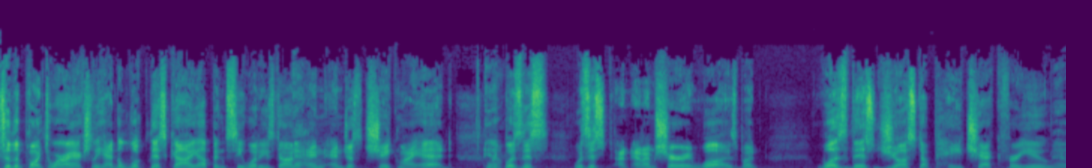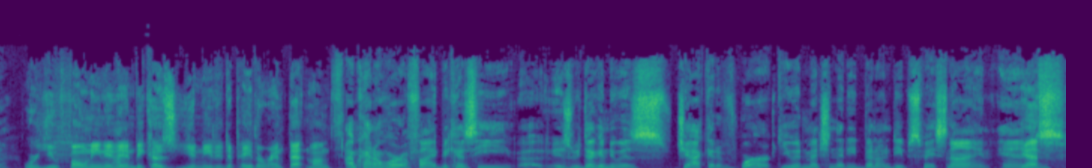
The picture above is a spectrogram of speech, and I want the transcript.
to the point to where i actually had to look this guy up and see what he's done Yeah. and and just shake my head Yeah. like was this was this and i'm sure it was but was this just a paycheck for you Yeah. were you phoning it in because you needed to pay the rent that month I'm kind of horrified because he, uh, as we dug into his jacket of work, you had mentioned that he'd been on Deep Space Nine, and Yes.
